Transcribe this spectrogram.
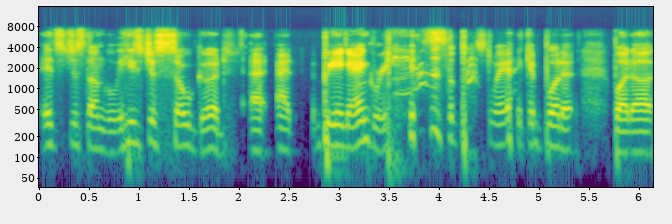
it's just unbelievable. He's just so good at at being angry. this is the best way I can put it. But uh,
